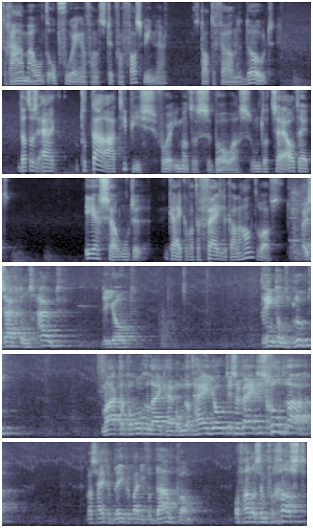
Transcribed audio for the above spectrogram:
drama rond de opvoeringen van het stuk van Fassbinder, Stad de Vuil en de Dood. Dat was eigenlijk totaal atypisch voor iemand als Boas, omdat zij altijd eerst zou moeten kijken wat er feitelijk aan de hand was. Hij zuigt ons uit, de Jood, drinkt ons bloed. Maakt dat we ongelijk hebben omdat hij Jood is en wij de schuld dragen. Was hij gebleven waar hij vandaan kwam? Of hadden ze hem vergast?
